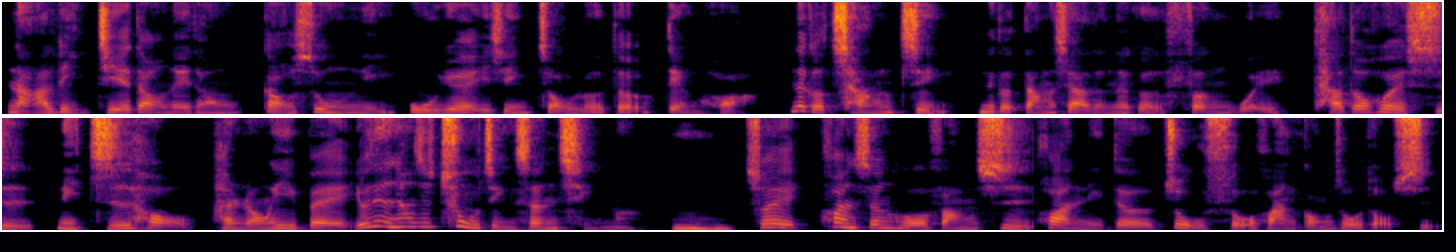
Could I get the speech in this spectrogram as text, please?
哪里接到那通告诉你五月已经走了的电话。那个场景，那个当下的那个氛围，它都会是你之后很容易被，有点像是触景生情吗？嗯，所以换生活方式、换你的住所、换工作都是。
